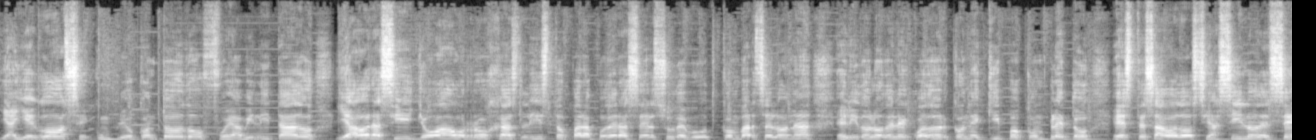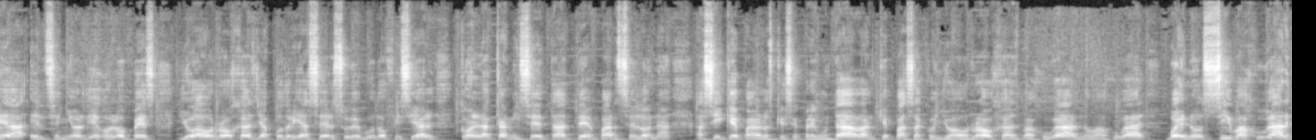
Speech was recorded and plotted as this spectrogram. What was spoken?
Ya llegó, se cumplió con todo, fue habilitado y ahora sí Joao Rojas listo para poder hacer su debut con Barcelona, el ídolo del Ecuador con equipo completo. Este sábado, si así lo desea el señor Diego López, Joao Rojas ya podría hacer su debut oficial con la camiseta de Barcelona. Así que para los que se preguntaban qué pasa con Joao Rojas, va a jugar, no va a jugar, bueno, sí va a jugar,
